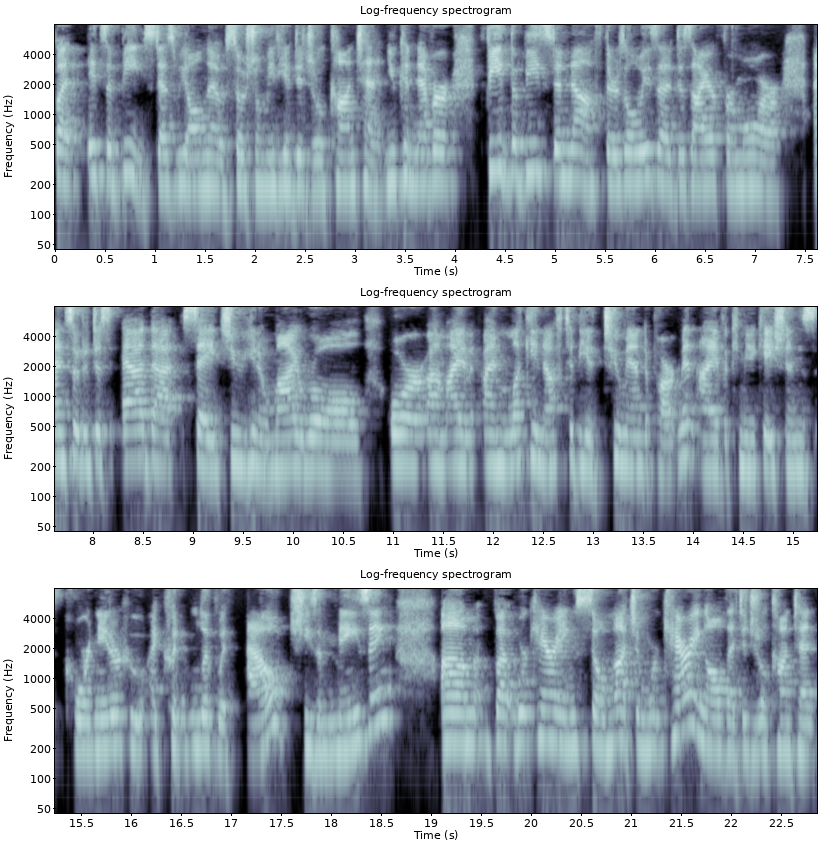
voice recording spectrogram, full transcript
but it's a beast as we all know social media digital content. You can never feed the beast enough. There's always a desire for more. And so to just add that say to you know my role or um, I, i'm lucky enough to be a two-man department. I have a communications coordinator who i couldn't live without. She's amazing. Um, but we're carrying so much and we're carrying all that digital content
